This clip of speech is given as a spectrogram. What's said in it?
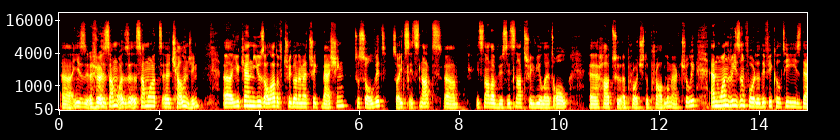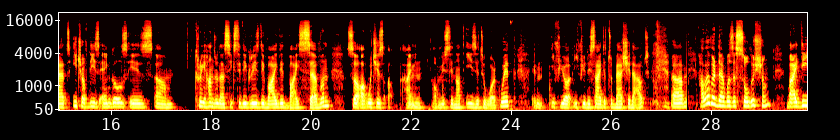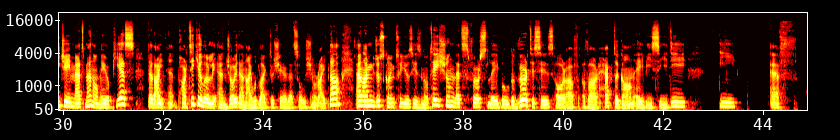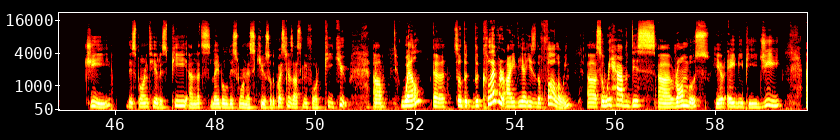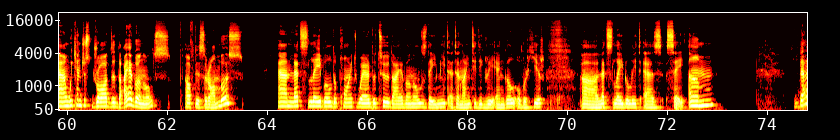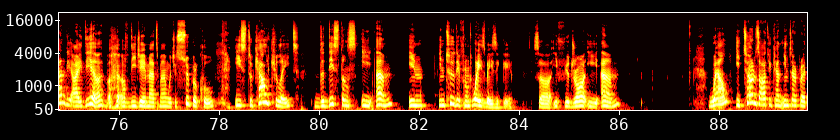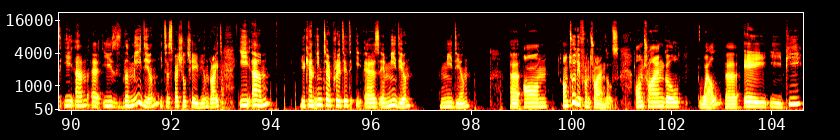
uh, is somewhat, somewhat uh, challenging. Uh, you can use a lot of trigonometric bashing to solve it. So it's it's not uh, it's not obvious. It's not trivial at all uh, how to approach the problem actually. And one reason for the difficulty is that each of these angles is um, 360 degrees divided by 7 so uh, which is uh, i mean obviously not easy to work with um, if you if you decided to bash it out. Um, however there was a solution by dj mathman on aops that i uh, particularly enjoyed and i would like to share that solution right now. And i'm just going to use his notation. Let's first label the vertices or of, of our heptagon a b c d e f g this point here is P and let's label this one as Q. So the question is asking for PQ. Um, well, uh, so the, the clever idea is the following. Uh, so we have this uh, rhombus here, ABPG, and we can just draw the diagonals of this rhombus. And let's label the point where the two diagonals, they meet at a 90 degree angle over here. Uh, let's label it as, say, um then the idea of DJ Mathman, which is super cool, is to calculate the distance EM in, in two different ways, basically. So if you draw EM, well, it turns out you can interpret EM uh, is the median. It's a special Cevian, right? EM, you can interpret it as a median, median uh, on on two different triangles. On triangle well, uh, AEP,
